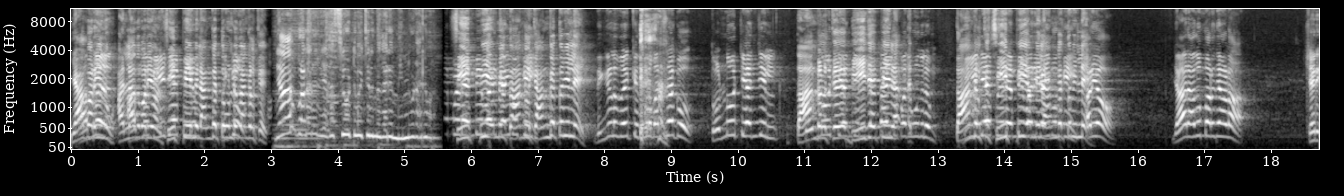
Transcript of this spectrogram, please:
ഞാൻ പറയുന്നു അല്ലാതെ പറയുന്നു സി പി എമ്മിൽ അംഗത്വമുണ്ട്. താങ്കൾക്ക്. ഞാൻ വളരെ രഹസ്യമായിട്ട് വെച്ചിരുന്ന കാര്യം നിന്നോട് ആരും പറഞ്ഞു? സി പി എമ്മിൽ താങ്കൾക്ക് അംഗത്വമില്ലേ? നിങ്ങൾ വെക്ക് നിങ്ങൾ മനസ്സിലാക്കൂ. തൊണ്ണൂറ്റിയഞ്ചിൽ താങ്കൾക്ക് ബി ജെ പി താങ്കൾക്ക് സി പി എമ്മിൽ അംഗത്വമില്ലേ? അറിയോ? ഞാൻ അതും പറഞ്ഞാളാ ശരി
